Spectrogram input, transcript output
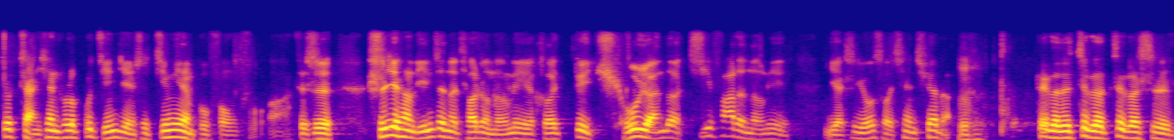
就展现出了不仅仅是经验不丰富啊，就是实际上临阵的调整能力和对球员的激发的能力也是有所欠缺的。嗯，这个这个这个是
